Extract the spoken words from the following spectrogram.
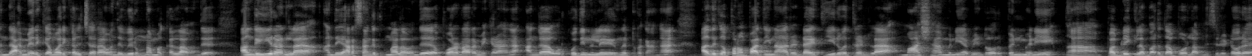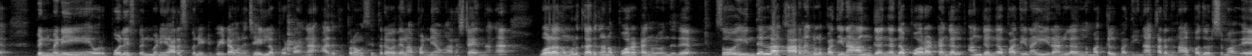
அந்த அமெரிக்கா மாதிரி கல்ச்சரை வந்து விரும்பின மக்கள்லாம் வந்து அங்கே ஈரானில் அந்த அரசாங்கத்துக்கு மேலே வந்து போராட ஆரம்பிக்கிறாங்க. அங்கே ஒரு கொதிநிலையே இருந்துட்டு இருக்காங்க. அதுக்கப்புறம் பார்த்தீங்கன்னா ரெண்டாயிரத்தி இருபத்தி ரெண்டில் மாஷாமினி அப்படின்ற ஒரு பெண்மணி பப்ளிக்கில் பர்தா போடல அப்படின்னு சொல்லிட்டு ஒரு பெண்மணி ஒரு போலீஸ் பெண்மணி அரெஸ்ட் பண்ணிட்டு போயிட்டு அவங்க ஜெயிலில் போட்டாங்க. அதுக்கப்புறம் அவங்க சித்திரவதையெல்லாம் பண்ணி அவங்க அரெஸ்ட் ஆயிருந்தாங்க. உலகம் முழுக்க அதுக்கான போராட்டங்கள் வந்தது. ஸோ இந்த எல்லா காரணங்களும் பார்த்தீங்கன்னா அங்கங்கே இந்த போராட்டங்கள் அங்கங்கே பார்த்தீங்கன்னா ஈரானில் இருந்த மக்கள் பார்த்தீங்கன்னா கடந்த நாற்பது வருஷமாகவே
